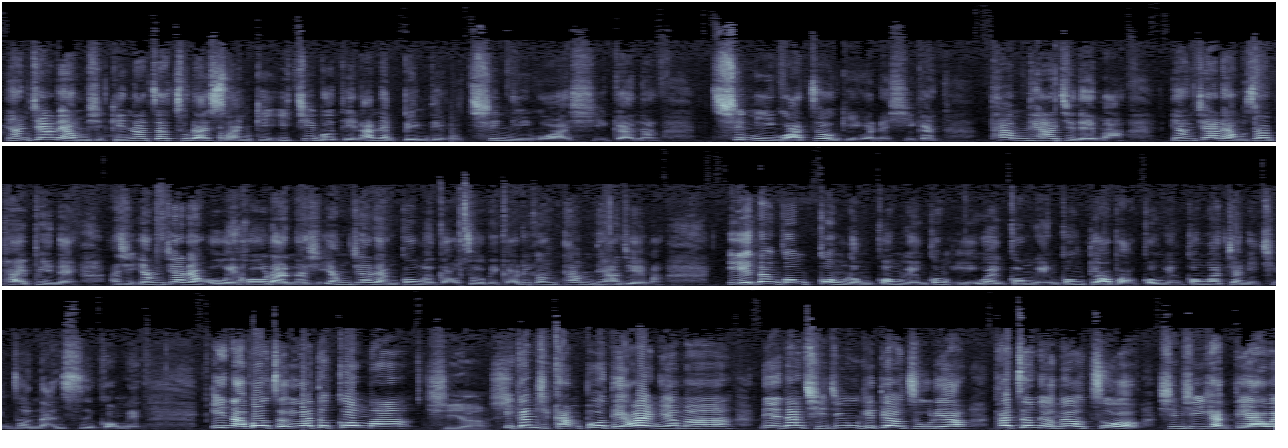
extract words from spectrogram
杨家良不是今仔才出来选举，伊只无伫咱的平定有七年外的时间啊，七年外做议员的时间，探听一个嘛。杨家良有啥歹品的？还是杨家良学的好难？还是杨家良讲的搞做袂到？你讲探听一下嘛？伊会当讲共荣公园、讲乙未公园、讲碉堡公园、讲啊遮尔清楚南市公园，伊若无做，伊我都讲吗？是啊。伊敢是扛报调爱尔吗？你会当市政府去调资料，他真的有没有做？是毋是协调的？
